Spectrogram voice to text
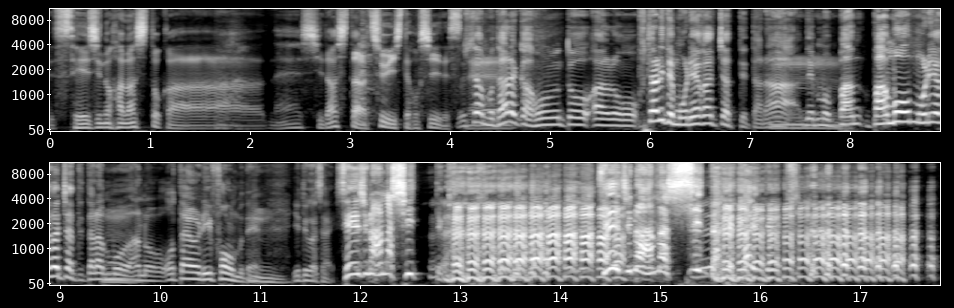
政治の話とかねしだしたら注意してほしいですね。そしたらもう誰か本当あの2人で盛り上がっちゃってたら、うん。でもう場場も盛り上がっちゃってたら、もううん。あのお便りフォームでうん。言ってください、政治の話って書いて。政治の話だけ書いて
